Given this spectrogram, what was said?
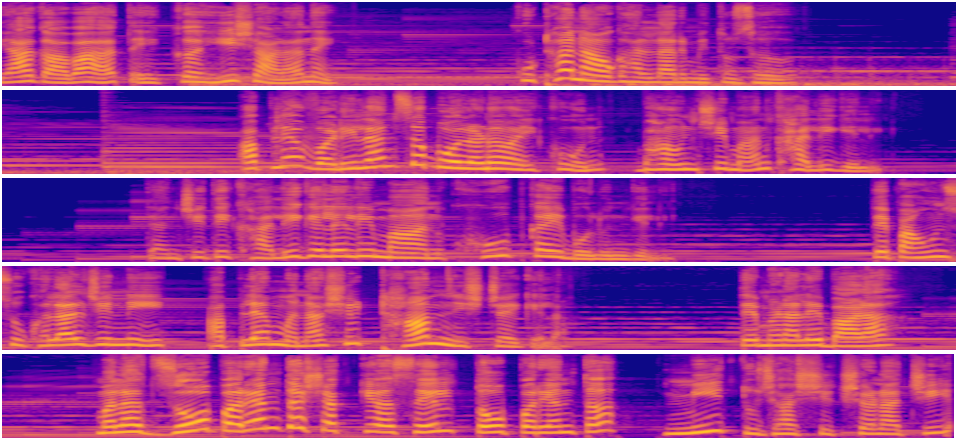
या गावात एकही शाळा नाही. कुठं नाव घालणार मी तुझं? आपल्या वडिलांचं बोलणं ऐकून भाऊंची मान खाली गेली. त्यांची ती खाली गेलेली मान खूप काही बोलून गेली. ते पाहून सुखलालजींनी आपल्या मनाशी ठाम निश्चय केला. ते म्हणाले बाळा मला जोपर्यंत शक्य असेल तोपर्यंत मी तुझ्या शिक्षणाची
